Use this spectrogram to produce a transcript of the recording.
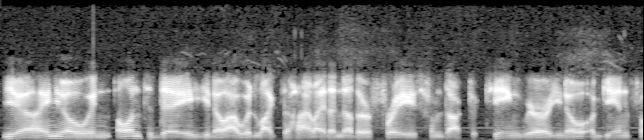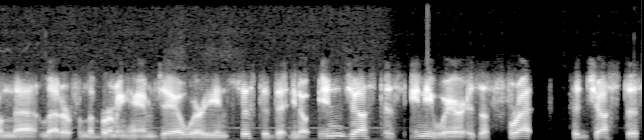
Yeah, and you know, in on today, you know, I would like to highlight another phrase from Dr. King, where you know, again from that letter from the Birmingham jail, where he insisted that you know, injustice anywhere is a threat to justice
